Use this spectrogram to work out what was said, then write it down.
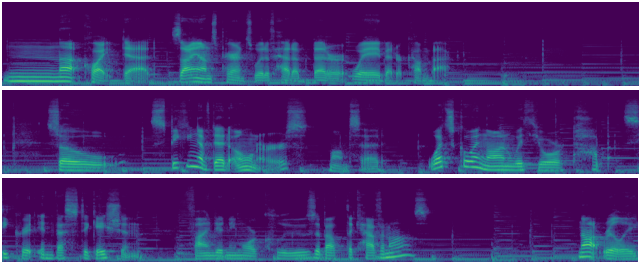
Not quite, Dad. Zion's parents would have had a better, way better comeback. So, speaking of dead owners, Mom said, What's going on with your top secret investigation? Find any more clues about the Cavanaughs? Not really.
